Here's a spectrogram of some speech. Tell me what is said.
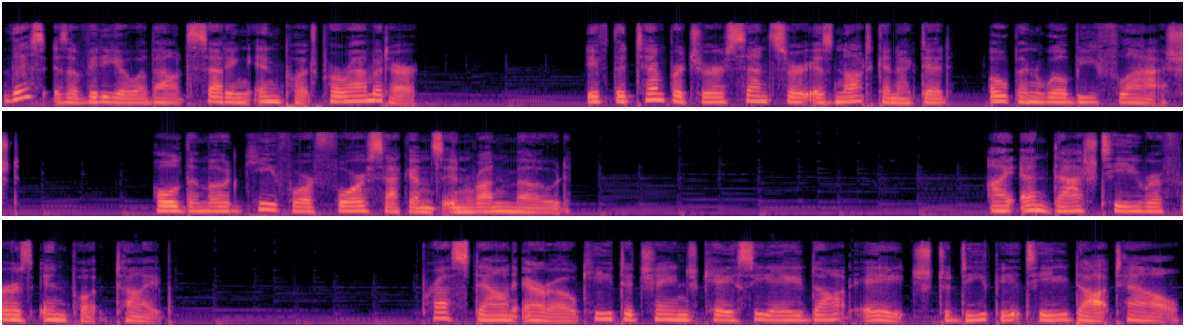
This is a video about setting input parameter. If the temperature sensor is not connected, open will be flashed. Hold the mode key for 4 seconds in run mode. IN-T refers input type. Press down arrow key to change KCA.H to DPT.L.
